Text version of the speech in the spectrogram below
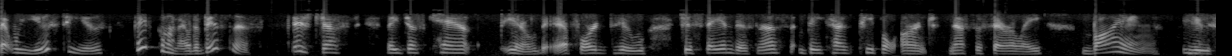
that we used to use, they've gone out of business. There's just, they just can't, you know, afford to, to stay in business because people aren't necessarily buying used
